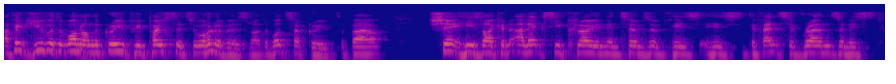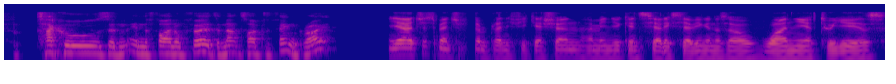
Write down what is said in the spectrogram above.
I think you were the one on the group who posted to all of us, like the WhatsApp group, about shit, he's like an Alexi clone in terms of his his defensive runs and his tackles and in the final third and that type of thing, right? Yeah, I just mentioned planification. I mean, you can see Alexi having another one year, two years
